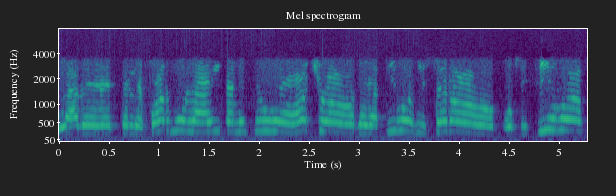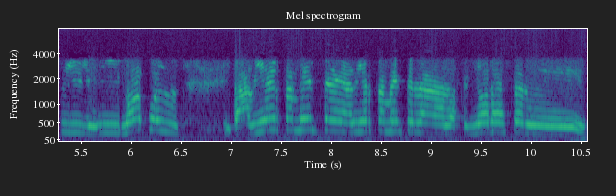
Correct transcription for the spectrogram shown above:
la de Telefórmula ahí también tuvo ocho negativos y cero positivos y, y no pues abiertamente abiertamente la, señora esta de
